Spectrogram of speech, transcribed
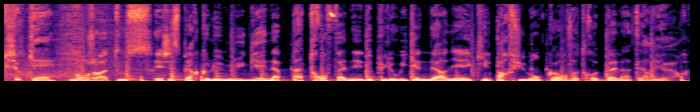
Choquet. Bonjour à tous, et j'espère que le muguet n'a pas trop fané depuis le week-end dernier et qu'il parfume encore votre bel intérieur.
